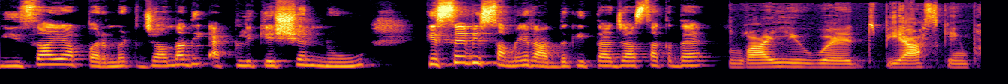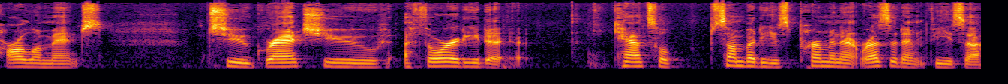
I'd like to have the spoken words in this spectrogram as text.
ਵੀਜ਼ਾ ਜਾਂ ਪਰਮਿਟ ਜਾਂ ਉਹਨਾਂ ਦੀ ਐਪਲੀਕੇਸ਼ਨ ਨੂੰ ਕਿਸੇ ਵੀ ਸਮੇਂ ਰੱਦ ਕੀਤਾ ਜਾ ਸਕਦਾ ਹੈ। Why you would be asking Parliament to grant you authority to cancel somebody's permanent resident visa.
